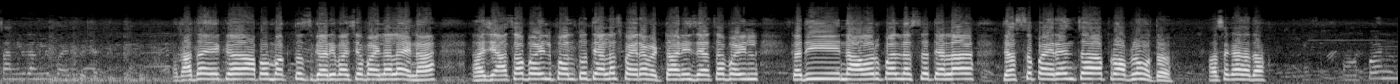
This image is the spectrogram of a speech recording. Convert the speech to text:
चांगले चांगले पहिरे भेटत दादा एक आपण बघतोच गरीबाच्या बैलाला आहे ना ज्याचा बैल पळतो त्यालाच पैरा भेटतो आणि ज्याचा बैल कधी नावावर पाल नसतं त्याला जास्त पैऱ्यांचा प्रॉब्लेम होतो. असं काय दादा? आपण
